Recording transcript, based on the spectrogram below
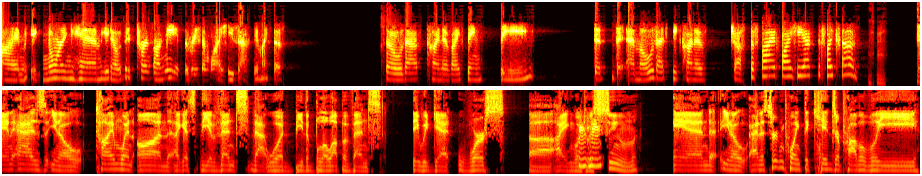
I'm ignoring him. You know, it turns on me. It's the reason why he's acting like this. So that's kind of, I think, the the the mo that he kind of justified why he acted like that. Mm-hmm. And as you know, time went on. I guess the events that would be the blow up events, they would get worse. Uh, I'm going mm-hmm. to assume, and you know, at a certain point, the kids are probably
